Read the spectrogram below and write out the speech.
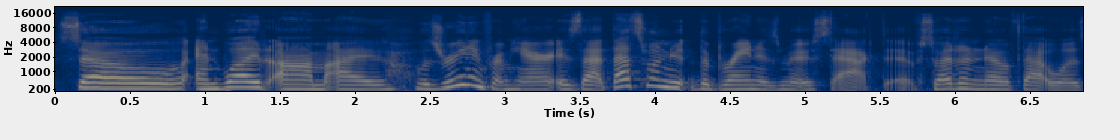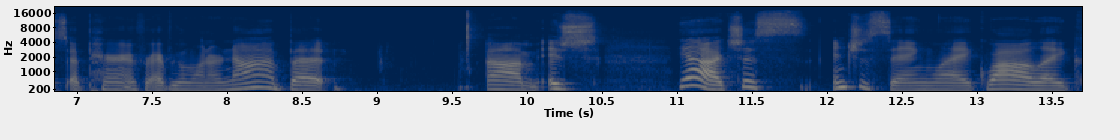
So, and what um, I was reading from here is that that's when the brain is most active. So, I don't know if that was apparent for everyone or not, but um, it's, yeah, it's just interesting. Like, wow, like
